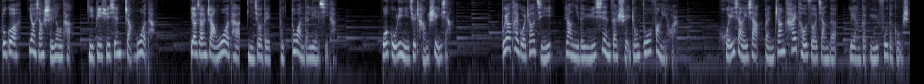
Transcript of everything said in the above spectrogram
不过，要想使用它，你必须先掌握它。要想掌握它，你就得不断的练习它。我鼓励你去尝试一下，不要太过着急，让你的鱼线在水中多放一会儿。回想一下本章开头所讲的两个渔夫的故事。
